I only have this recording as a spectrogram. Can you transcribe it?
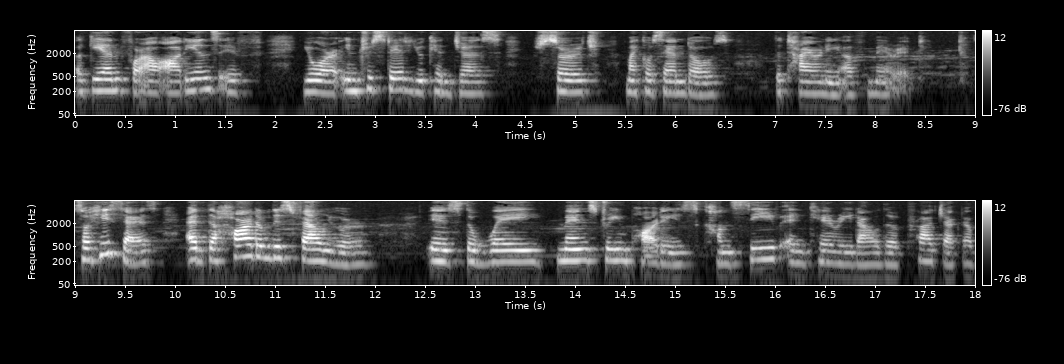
Again, for our audience, if you're interested, you can just search Michael Sandel's The Tyranny of Merit. So he says, at the heart of this failure is the way mainstream parties conceived and carried out the project of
